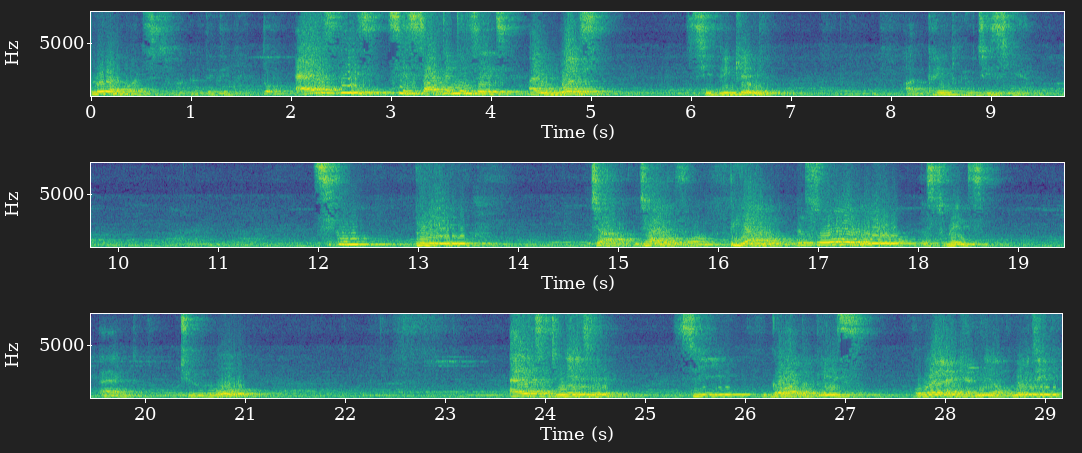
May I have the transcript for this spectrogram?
लोअर पार्ट से सुना करते थे। तो as this she musician she xylophone piano and so more instruments and to know as a teenager she got the place Royal Academy of Music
